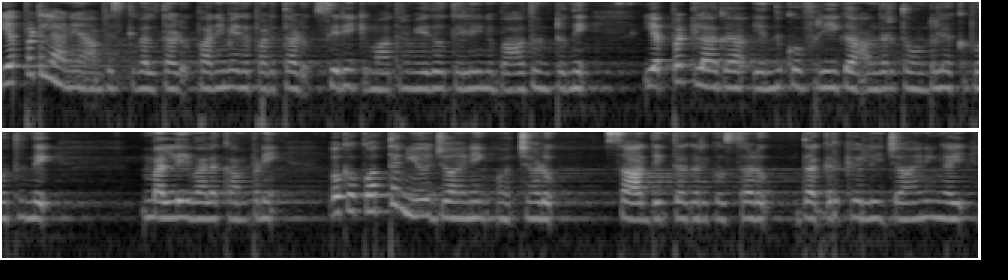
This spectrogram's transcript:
ఎప్పటిలానే ఆఫీస్కి వెళ్తాడు పని మీద పడతాడు. సిరికి మాత్రం ఏదో తెలియని బాధ ఉంటుంది. ఎప్పటిలాగా ఎందుకో ఫ్రీగా అందరితో ఉండలేకపోతుంది. మళ్ళీ వాళ్ళ కంపెనీ. ఒక కొత్త న్యూ జాయినింగ్ వచ్చాడు. సార్థిక్ దగ్గరికి వస్తాడు. దగ్గరికి వెళ్ళి జాయినింగ్ అయి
